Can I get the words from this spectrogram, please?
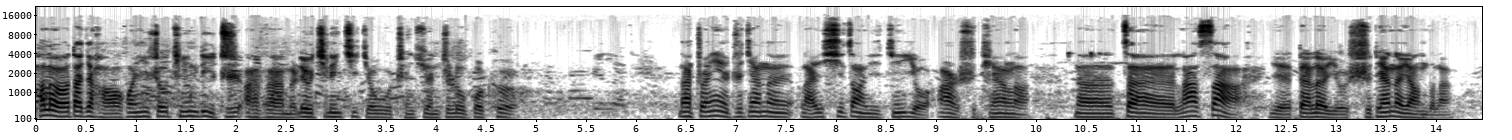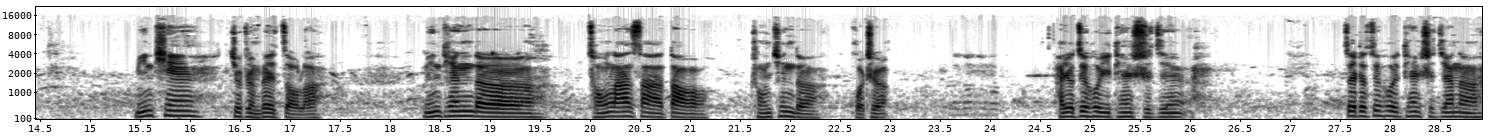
Hello，大家好，欢迎收听荔枝 FM 六七零七九五程序员之路播客。那转眼之间呢，来西藏已经有二十天了，那在拉萨也待了有十天的样子了。明天就准备走了，明天的从拉萨到重庆的火车，还有最后一天时间。在这最后一天时间呢，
